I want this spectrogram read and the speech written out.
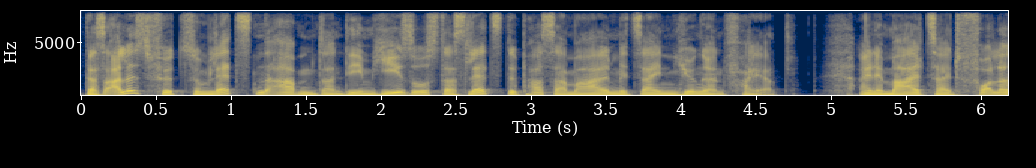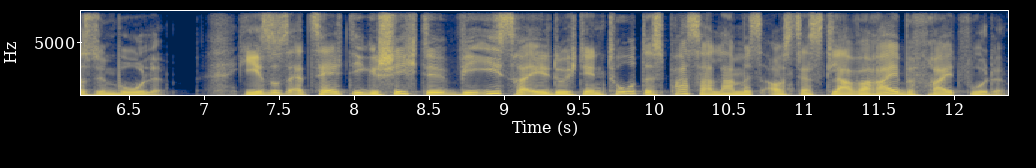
Das alles führt zum letzten Abend, an dem Jesus das letzte Passamahl mit seinen Jüngern feiert. Eine Mahlzeit voller Symbole. Jesus erzählt die Geschichte, wie Israel durch den Tod des Passalammes aus der Sklaverei befreit wurde.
